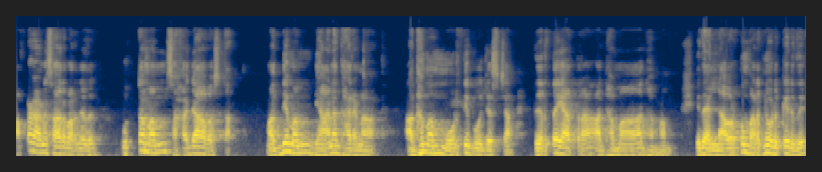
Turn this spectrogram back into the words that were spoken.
അപ്പോഴാണ് സാറ് പറഞ്ഞത് ഉത്തമം സഹജാവസ്ഥ മധ്യമം ധ്യാനധാരണ അധമം മൂർത്തി മൂർത്തിപൂജശ്ച തീർത്ഥയാത്ര അധമാധമം. ഇതെല്ലാവർക്കും പറഞ്ഞു കൊടുക്കരുത്.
